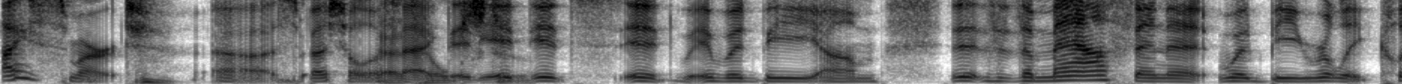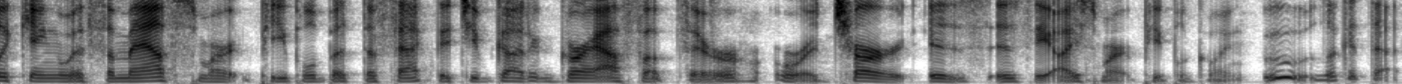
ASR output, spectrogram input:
iSmart uh, special That effect. it, it, it's it it would be um, the, the math in it would be really clicking with the math smart people, but the fact that you've got a graph up there or a chart is is the iSmart people going, ooh, look at that.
